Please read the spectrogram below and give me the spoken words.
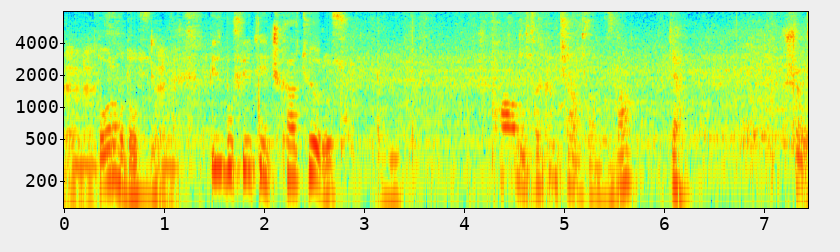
Evet. Doğru mu dostum? Evet. Biz bu filtreyi çıkartıyoruz. Şu pahalı takım çantamızdan gel. Şöyle.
